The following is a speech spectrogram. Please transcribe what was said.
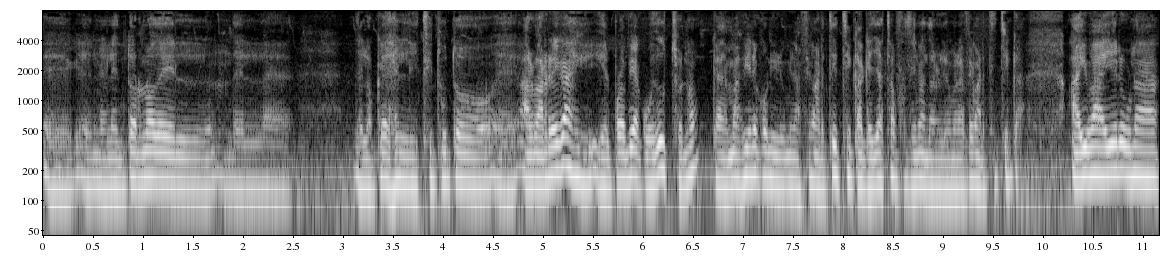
eh, en el entorno del, eh, de lo que es el Instituto eh, Albarregas y, el propio acueducto, ¿no? que además viene con iluminación artística, que ya está funcionando la iluminación artística. Ahí va a ir una,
